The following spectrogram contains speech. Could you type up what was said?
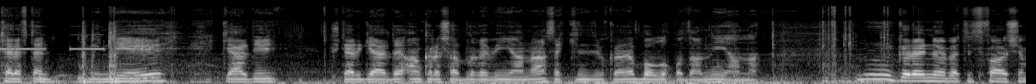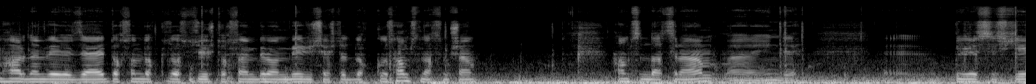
tərəfdən indi gəldi Müştəri gəldi Ankara Şadlıq evinin yanına, 8-ci mikrorayonda Bolluq bazarının yanına. Görək növbəti sifarişim hardan verəcək? 99 33 91 11 189 hamısını açmışam. Hamısını da açıram. Ə, indi ə, bilirsiniz ki,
